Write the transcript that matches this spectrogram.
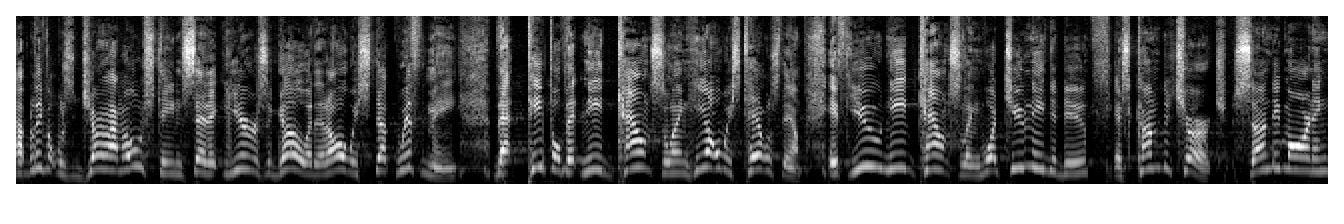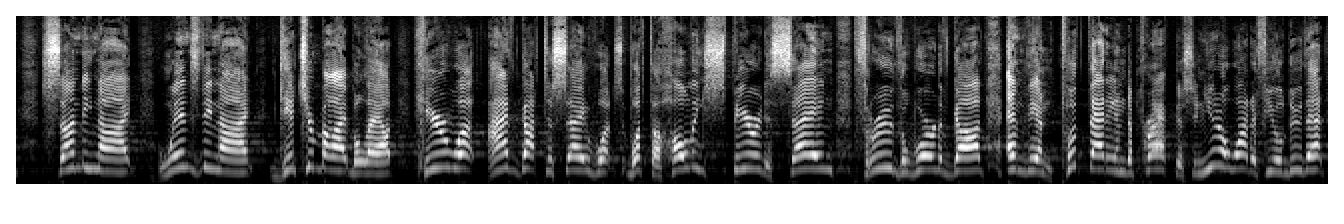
I believe it was John Osteen said it years ago, and it always stuck with me that people that need counseling, he always tells them, if you need counseling, what you need to do is come to church church Sunday morning, Sunday night, Wednesday night, get your Bible out, hear what I've got to say, what, what the Holy Spirit is saying through the Word of God, and then put that into practice. And you know what? If you'll do that,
